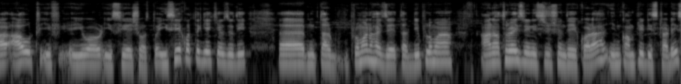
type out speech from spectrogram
are out if you your ECA shows তো ইসিএ করতে গিয়ে কেউ যদি তার প্রমাণ হয় যে তার ডিপ্লোমা আনঅথরাইজড ইনস্টিটিউশন থেকে করা ইনকমপ্লিট স্টাডিজ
